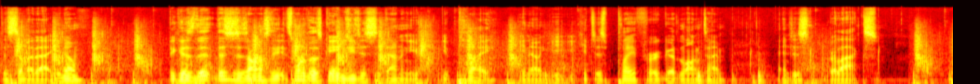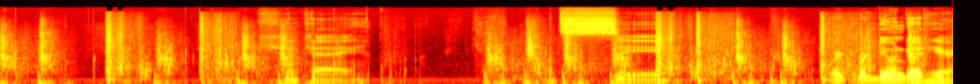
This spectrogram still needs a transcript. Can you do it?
There's some of that, you know, because th this is honestly it's one of those games you just sit down and you you play. You know, you you could just play for a good long time and just relax. Okay. Let's see. We're we're doing good here.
